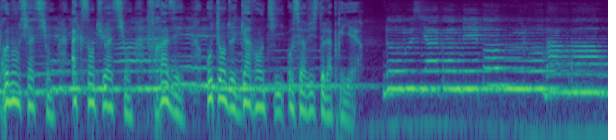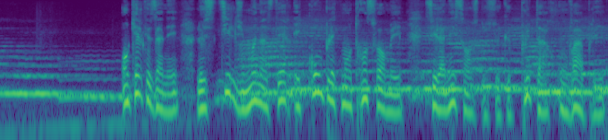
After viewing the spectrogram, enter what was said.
Prononciation, accentuation, phrasé, autant de garanties au service de la prière. En quelques années, le style du monastère est complètement transformé. C'est la naissance de ce que plus tard on va appeler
